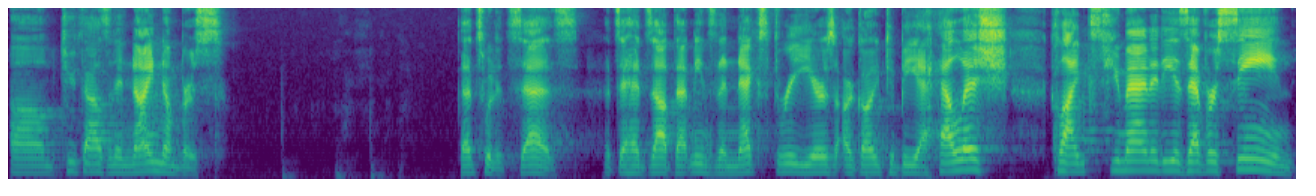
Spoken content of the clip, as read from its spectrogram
um, 2009 numbers. That's what it says. That's a heads up. That means the next three years are going to be a hellish climax humanity has ever seen.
